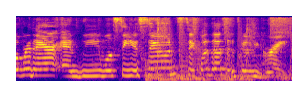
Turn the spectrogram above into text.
over there and we will see you soon. Stick with us, it's gonna be great.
